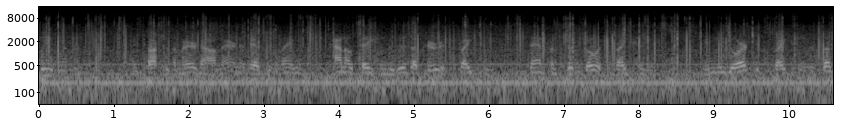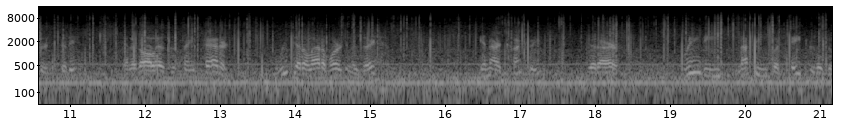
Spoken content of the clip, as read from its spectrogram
Cleveland, and I talked to the mayor down there, and it has the same connotation that is up here. It strikes in San Francisco, it strikes in, in New York, it strikes in the southern cities, and it all has the same pattern. We've got a lot of organizations in our country that are breeding nothing but hatred of the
